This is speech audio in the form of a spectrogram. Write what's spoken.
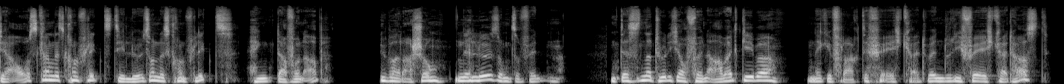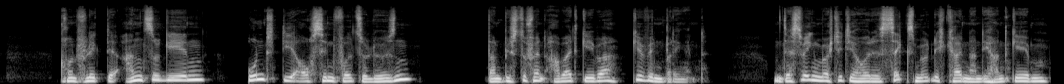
der Ausgang des Konflikts, die Lösung des Konflikts hängt davon ab, Überraschung, eine Lösung zu finden. Und das ist natürlich auch für einen Arbeitgeber eine gefragte Fähigkeit. Wenn du die Fähigkeit hast, Konflikte anzugehen und die auch sinnvoll zu lösen, dann bist du für einen Arbeitgeber gewinnbringend. Und deswegen möchte ich dir heute sechs Möglichkeiten an die Hand geben,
